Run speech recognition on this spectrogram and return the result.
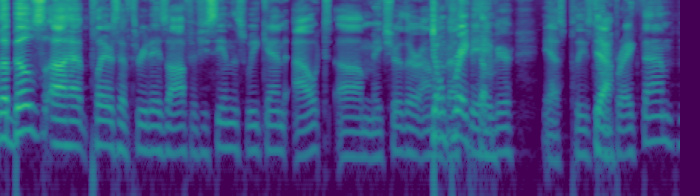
The Bills uh, have players have three days off. If you see them this weekend out, um, make sure they're on don't their break best behavior. Them. Yes, please don't yeah. break them.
